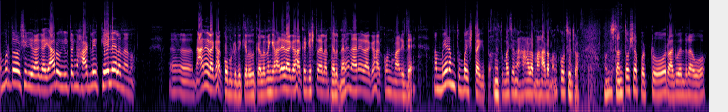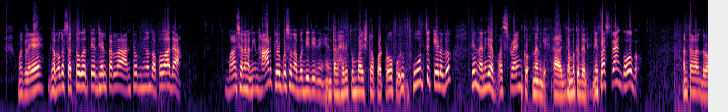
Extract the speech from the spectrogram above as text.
ಅಮೃತ ವರ್ಷಿಣಿ ರಾಗ ಯಾರು ಇಲ್ಲಿ ತನಕ ಹಾಡಲಿ ಕೇಳಲೇ ಇಲ್ಲ ನಾನು. ನಾನೇ ರಾಗ ಹಾಕ್ಕೊಂಡ್ಬಿಟ್ಟಿದ್ದೆ ಕೆಲವಕ್ಕೆಲ್ಲ ನನಗೆ ಹಳೆ ರಾಗ ಹಾಕೋಕ್ಕೆ ಇಷ್ಟ ಇಲ್ಲ ಅಂತ ಹೇಳಿದ್ಮೇಲೆ ನಾನೇ ರಾಗ ಹಾಕ್ಕೊಂಡು ಮಾಡಿದ್ದೆ. ನಮ್ಮ ಮೇಡಮ್ ತುಂಬ ಇಷ್ಟ ಆಗಿತ್ತು. ನೀವು ತುಂಬ ಚೆನ್ನಾಗಿ ಹಾಡಮ್ಮ ಹಾಡಮ್ಮ ಅಂತ ಕೂರಿಸಿದ್ರು. ಒಂದು ಸಂತೋಷ ಪಟ್ಟರು ರಾಘವೇಂದ್ರವು ಮಗಳೇ ಗಮಕ ಸತ್ತೋಗುತ್ತೆ ಅಂತ ಹೇಳ್ತಾರಲ್ಲ ಅಂಥವ್ರು ನೀನೊಂದು ಅಪವಾದ. ಭಾಳ ಚೆನ್ನಾಗಿ ನೀನು ಹಾಡು ಕೇಳ್ಕೋಸ ನಾನು ಬಂದಿದ್ದೀನಿ ಅಂತ ಹೇಳಿ ತುಂಬ ಇಷ್ಟಪಟ್ಟರು ಫುಲ್, ಪೂರ್ತಿ ಕೇಳೋದು ಕೇಳಿ ನನಗೆ ಫಸ್ಟ್ ರ್ಯಾಂಕು ನನಗೆ, ಆ ಗಮಕದಲ್ಲಿ ನೀನು ಫಸ್ಟ್ ರ್ಯಾಂಕ್ ಹೋಗು. ಅಂತ ಅಂದ್ರು.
